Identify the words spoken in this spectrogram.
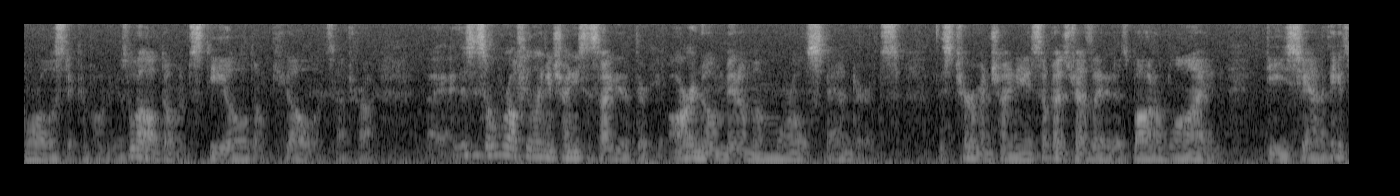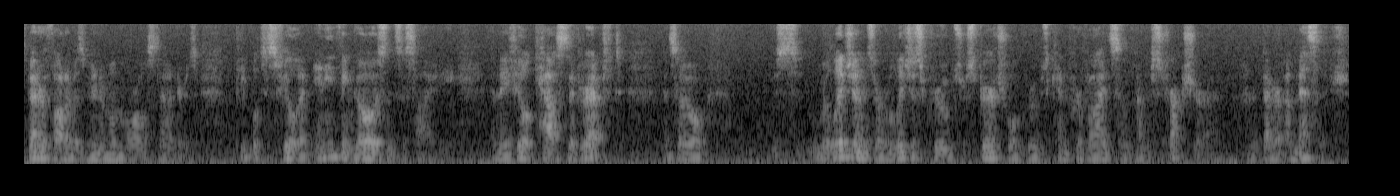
moralistic component as well. Don't steal, don't kill, etc. I- There's this overall feeling in Chinese society that there are no minimum moral standards. This term in Chinese, sometimes translated as bottom line, di xian, I think it's better thought of as minimum moral standards. People just feel that anything goes in society, and they feel cast adrift. And so, religions or religious groups or spiritual groups can provide some kind of structure and a better a message.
